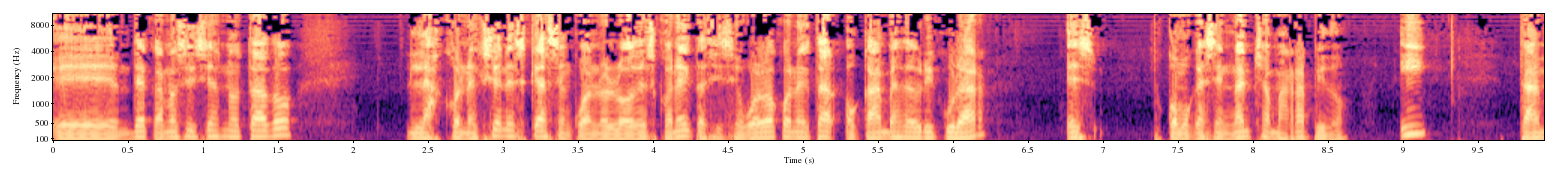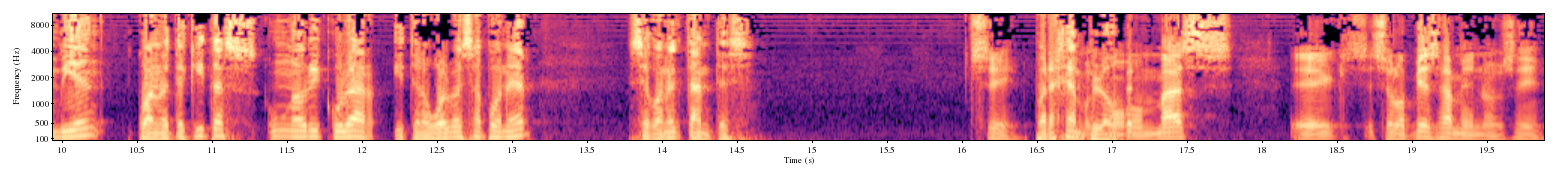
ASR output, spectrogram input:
eh, Deca, no sé si has notado las conexiones que hacen cuando lo desconectas y se vuelve a conectar o cambias de auricular, es como que se engancha más rápido. Y también cuando te quitas un auricular y te lo vuelves a poner, se conecta antes. Sí. Por ejemplo. Como más, eh, se lo piensa menos, sí.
